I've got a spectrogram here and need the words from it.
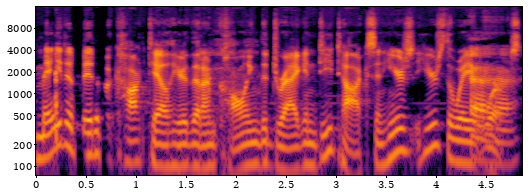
made a bit of a cocktail here that I'm calling the dragon detox. And here's here's the way it uh-huh. works.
